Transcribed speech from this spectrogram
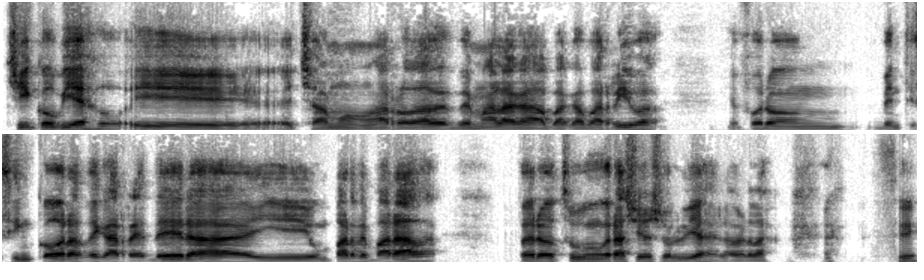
chico viejo y echamos a rodar desde Málaga para acá para arriba, que fueron 25 horas de carretera y un par de paradas, pero estuvo muy gracioso el viaje, la verdad. Sí.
